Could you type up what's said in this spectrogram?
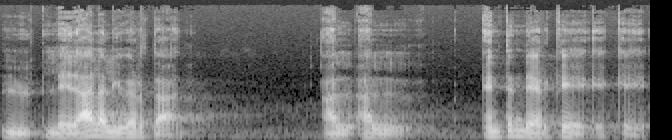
le da la libertad al, entender que, que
